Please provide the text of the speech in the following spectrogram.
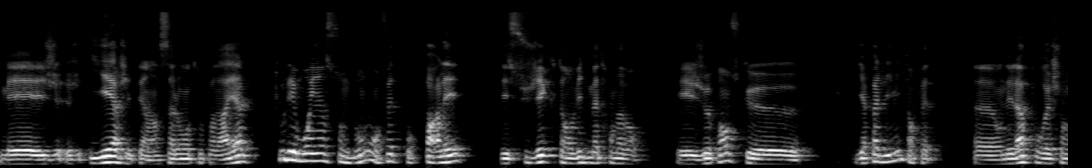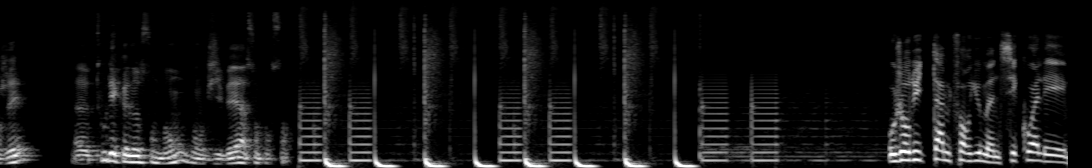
Mais hier, j'étais à un salon entrepreneurial tous les moyens sont bons en fait pour parler des sujets que tu as envie de mettre en avant. Et je pense qu'il n'y a pas de limite en fait. Euh, on est là pour échanger. Euh, tous les canaux sont bons, donc j'y vais à 100%. Aujourd'hui, Time for Human, c'est quoi les,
